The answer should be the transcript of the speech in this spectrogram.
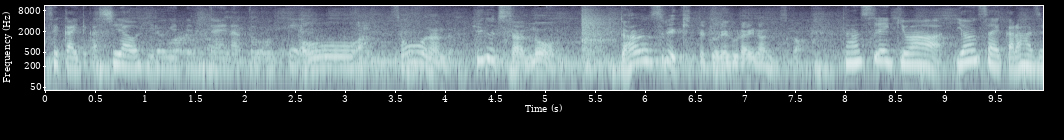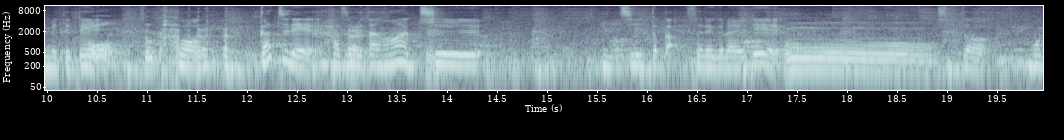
世界っていうか視野を広げてみたいなと思って。おーあそうなんだ。樋口さんのダンス歴ってどれぐらいなんですか？ダンス歴は4歳から始めててそうか。こうガチで始めたのは中1とかそれぐらいでちょっともっ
